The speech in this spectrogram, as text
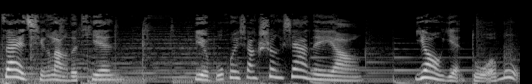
再晴朗的天，也不会像盛夏那样耀眼夺目。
